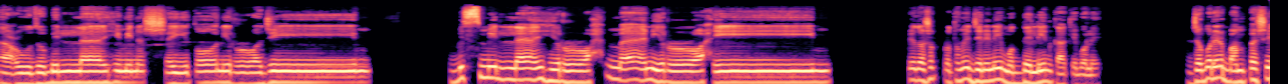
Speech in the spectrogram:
أعوذ بالله من الشيطان الرجيم بسم الله الرحمن الرحيم প্রিয় দর্শক প্রথমে জেনে নেই মধ্যে লিন কাকে বলে জবরের বাম পাশে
